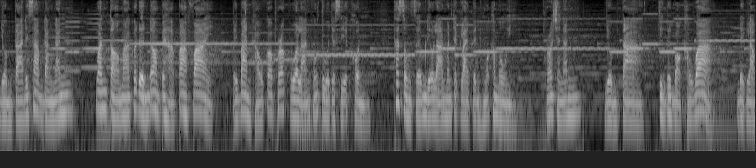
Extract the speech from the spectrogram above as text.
โยมตาได้ทราบดังนั้น วันต่อมาก็เดินด้อมไปหาป้าฝ้าย ไปบ้านเขาก็เพราะกลัวหลานของตัวจะเสียคน ถ้าส่งเสริมเดี๋ยวหลานมันจะกลายเป็นหัวขโมย เพราะฉะนั้น โยมตาจึงไปบอกเขาว่า เด็กเหล่า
